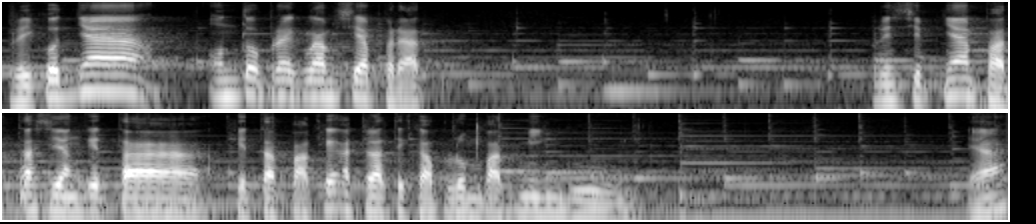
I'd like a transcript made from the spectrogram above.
Berikutnya untuk preeklamsia berat, prinsipnya batas yang kita kita pakai adalah 34 minggu. Ya.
